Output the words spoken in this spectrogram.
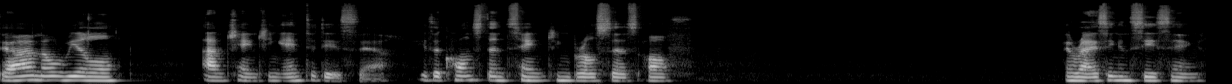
There are no real unchanging entities there. It's a constant changing process of arising and ceasing.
